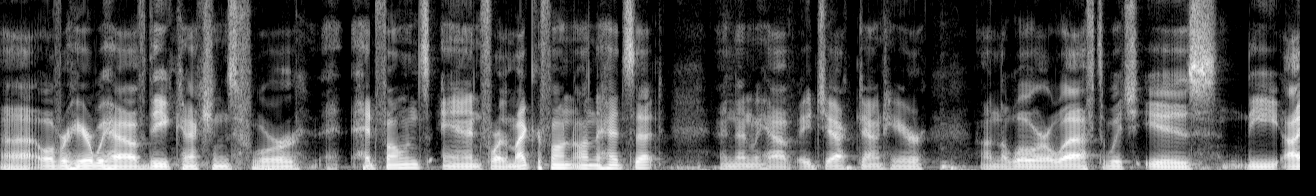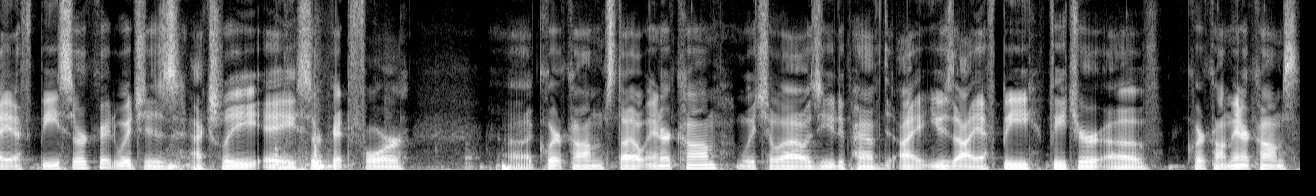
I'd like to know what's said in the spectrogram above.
Uh, over here we have the connections for headphones and for the microphone on the headset. And then we have a jack down here on the lower left, which is the IFB circuit, which is actually a circuit for uh, Clearcom style intercom, which allows you to have the, use the IFB feature of Clearcom intercoms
